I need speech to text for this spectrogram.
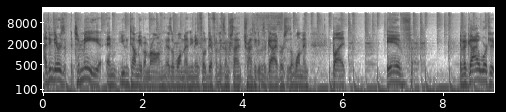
I think there's to me, and you can tell me if I'm wrong. As a woman, you may feel differently. 'cause I'm trying, trying to think of it as a guy versus a woman. But if if a guy were to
